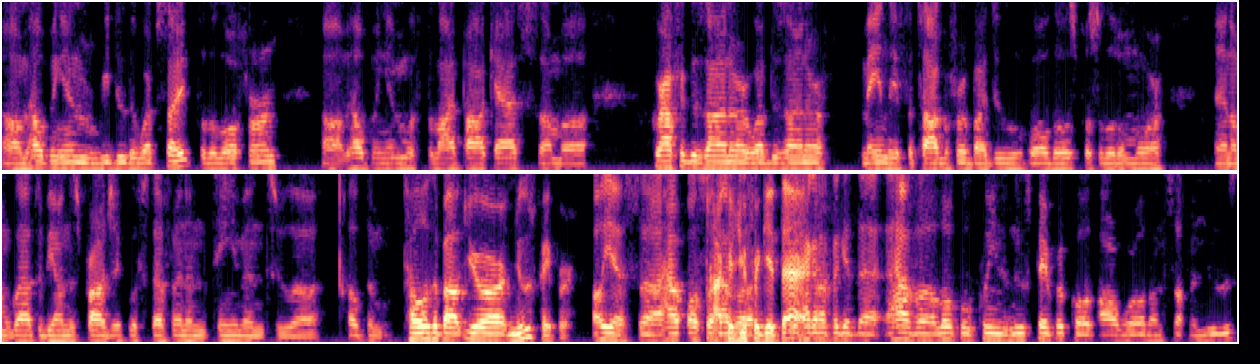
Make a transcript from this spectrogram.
um, helping him redo the website for the law firm, um, helping him with the live podcasts. I'm a graphic designer, web designer, mainly a photographer, but I do all those plus a little more. And I'm glad to be on this project with Stefan and the team and to uh, help them. Tell us about your newspaper. Oh yes, uh, I also How could you a- forget Yeah, that? how can I forget that? I have a local Queens newspaper called Our World on Suffolk News,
